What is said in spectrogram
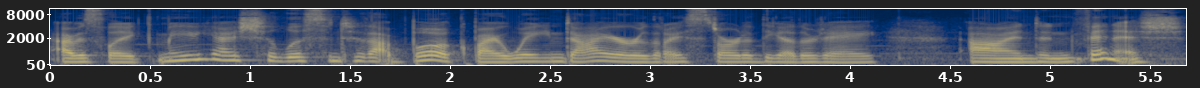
i was like maybe i should listen to that book by wayne dyer that i started the other day uh, and didn't finish.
